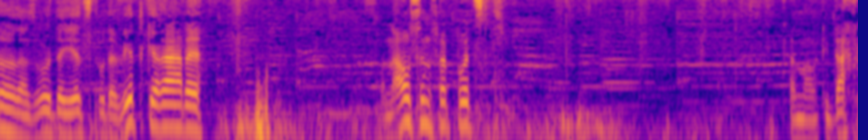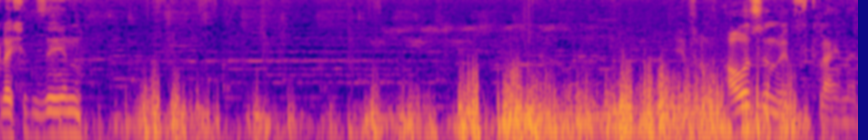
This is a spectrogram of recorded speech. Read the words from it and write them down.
So, das wurde jetzt oder wird gerade von außen verputzt. Kann man auch die Dachflächen sehen. Hier von außen wird das kleine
